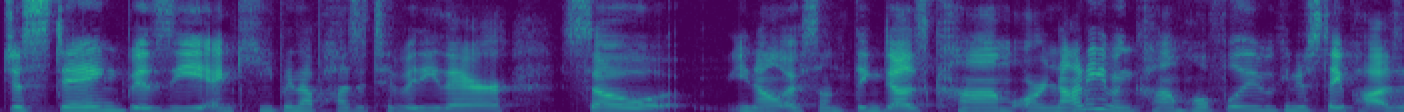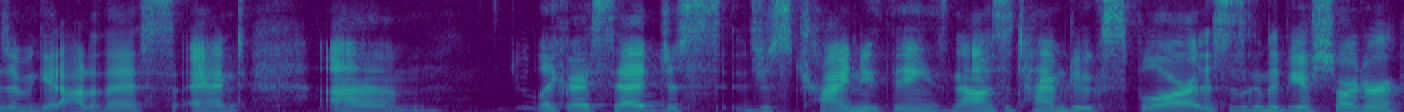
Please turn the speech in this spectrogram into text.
just staying busy and keeping that positivity there. So, you know, if something does come or not even come, hopefully we can just stay positive and get out of this. And, um, like I said, just just try new things. Now is the time to explore. This is going to be a shorter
